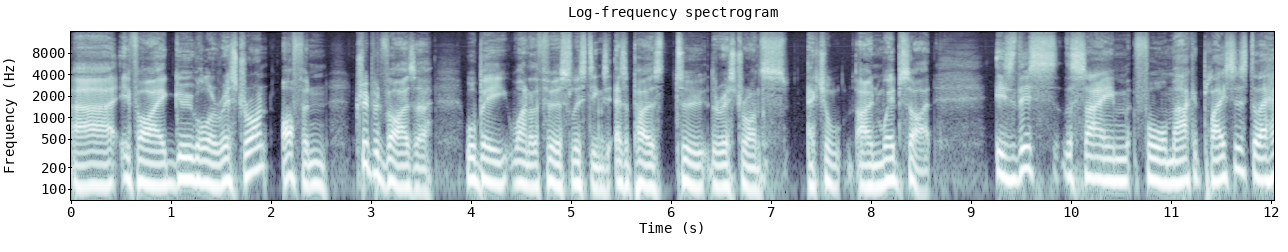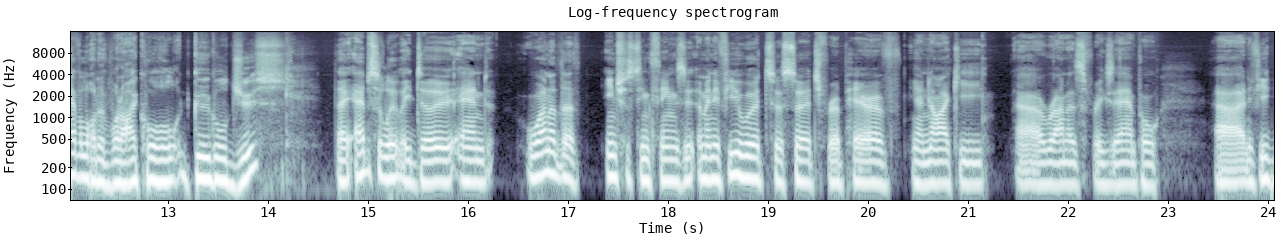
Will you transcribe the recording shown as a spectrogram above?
Uh, if I Google a restaurant, often TripAdvisor will be one of the first listings as opposed to the restaurant's actual own website. Is this the same for marketplaces? Do they have a lot of what I call Google juice? They absolutely do. And one of the interesting things, I mean, if you were to search for a pair of you know, Nike uh, runners, for example, uh, and if you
